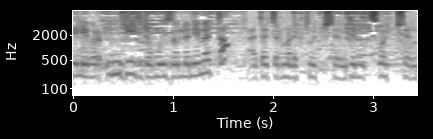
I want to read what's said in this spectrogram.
ቴሌብር Engage ደግሞ ይዞልን የመጣው አጫጭር መልእክቶችን፣ ድምፆችን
